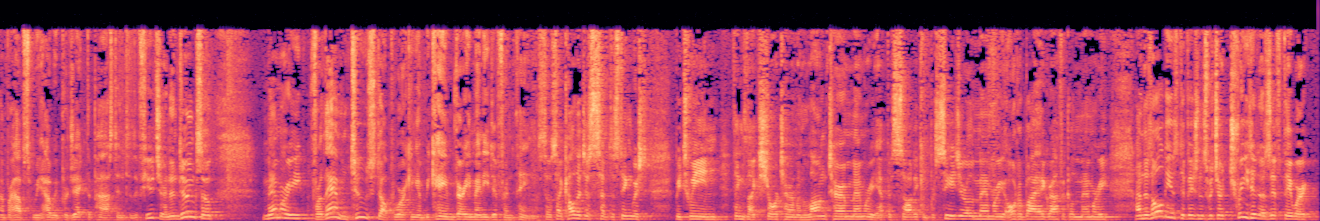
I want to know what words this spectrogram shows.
and perhaps we, how we project the past into the future. And in doing so, memory for them too stopped working and became very many different things. So psychologists have distinguished between things like short term and long term memory, episodic and procedural memory, autobiographical memory. And there's all these divisions which are treated as if they were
